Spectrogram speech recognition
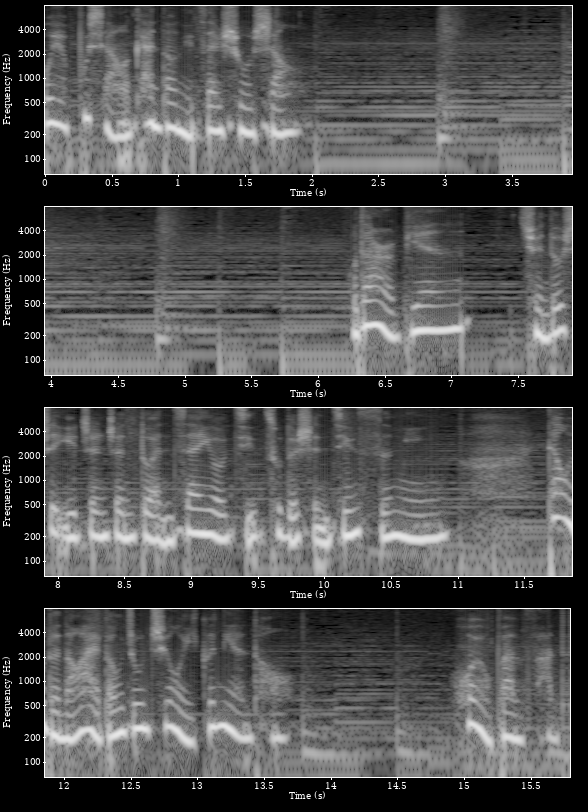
我也不想要看到你再受伤。我的耳边全都是一阵阵短暂又急促的神经嘶鸣，但我的脑海当中只有一个念头：会有办法的，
